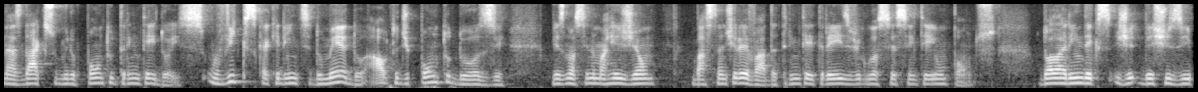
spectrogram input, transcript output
Nasdaq subindo 0,32. O VIX, que é aquele índice do medo, alto de 0,12. Mesmo assim, numa região bastante elevada, 33,61 pontos. Dólar Index DXY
